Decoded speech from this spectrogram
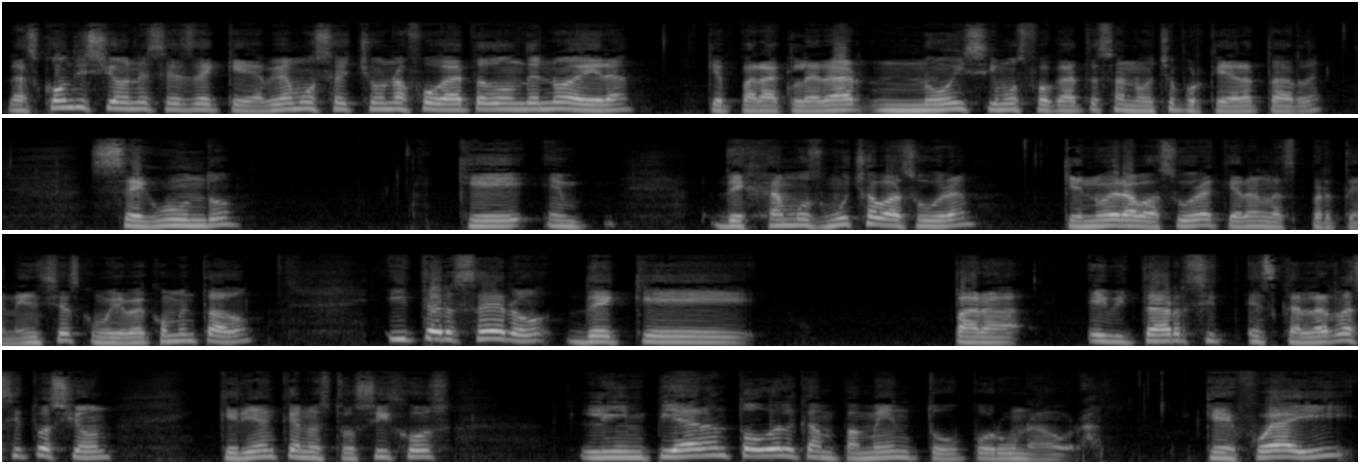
Las condiciones es de que habíamos hecho una fogata donde no era, que para aclarar no hicimos fogata esa noche porque era tarde. Segundo, que em, dejamos mucha basura, que no era basura, que eran las pertenencias, como ya había comentado. Y tercero, de que para evitar escalar la situación, querían que nuestros hijos limpiaran todo el campamento por una hora, que fue ahí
